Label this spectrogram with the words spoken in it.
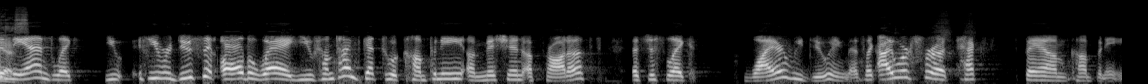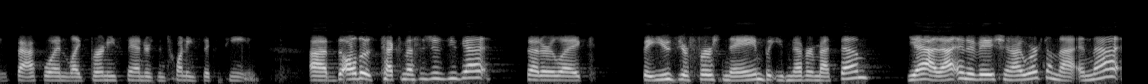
in the end, like you if you reduce it all the way, you sometimes get to a company, a mission, a product that's just like, why are we doing this? Like I worked for a text spam company back when like Bernie Sanders in 2016. Uh, all those text messages you get that are like they use your first name but you've never met them. Yeah, that innovation. I worked on that, and that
